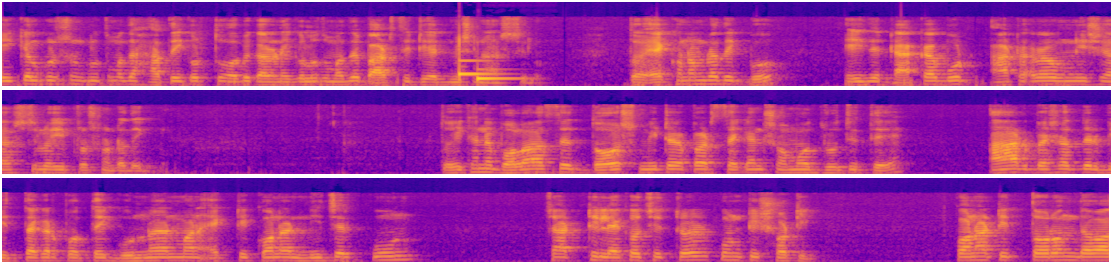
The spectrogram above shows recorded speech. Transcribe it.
এই ক্যালকুলেশনগুলো তোমাদের হাতেই করতে হবে, কারণ এগুলো তোমাদের ভার্সিটি অ্যাডমিশনে আসছিল। তো এখন আমরা দেখব, এই যে ঢাকা বোর্ড আঠারো উনিশে আসছিল, এই প্রশ্নটা দেখব। তো এখানে বলা আছে, দশ মিটার পার সেকেন্ড সম দ্রুতিতে আর ব্যাসার্ধের বৃত্তাকার পথে ঘূর্ণায়মান একটি কণার নিচের কোন চারটি লেখচিত্রের কোনটি সঠিক? কণাটির ত্বরণ দেওয়া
